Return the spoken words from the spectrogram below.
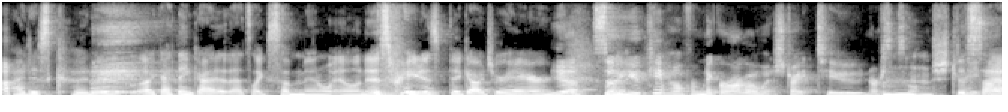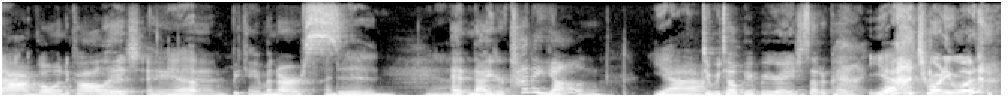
I just couldn't. Like, I think I, that's like some mental illness where you just pick out your hair. Yeah. So you came home from Nicaragua and went straight to nursing school. Mhm, straight Decided back. I'm going to college and became a nurse. I did. Yeah. And now you're kind of young. Yeah. Do we tell people your age? Is that okay? yeah, 21.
